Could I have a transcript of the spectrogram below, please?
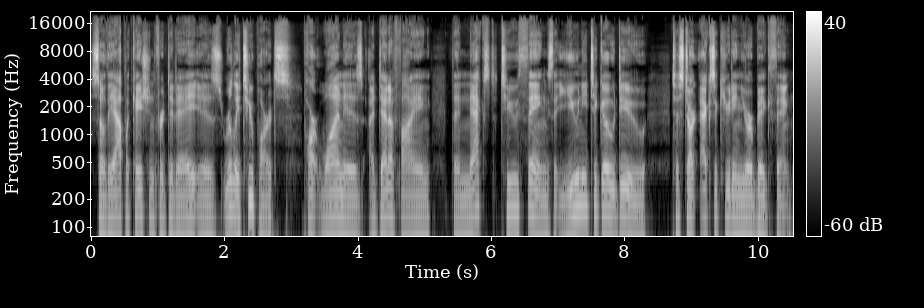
So the application for today is really two parts. Part one is identifying the next two things that you need to go do to start executing your big thing,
